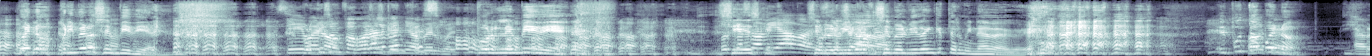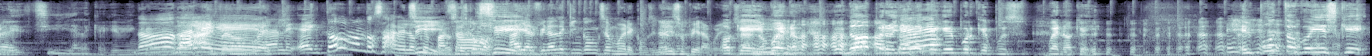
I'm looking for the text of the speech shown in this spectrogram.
Bueno, primero se envidian. Sí, ¿Por qué bueno, son famosos Caín y Abel, güey? Por la envidia. Porque Sí, se es odiaban. se me, Porque olvidó, se me olvidó en qué terminaba, güey. El punto, bueno. Híjole, sí, ya la cagué bien. No, cabrón. dale, Ay, pero, güey. dale. Eh, todo el mundo sabe lo sí, que pasó. o sea, es como, Sí. ay, al final de King Kong se muere, como si nadie supiera, güey. O Ok, sea, no- bueno. No, pero ya ¿Qué? la cagué porque, pues, bueno, ok. El punto, güey, es que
